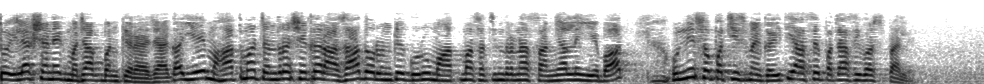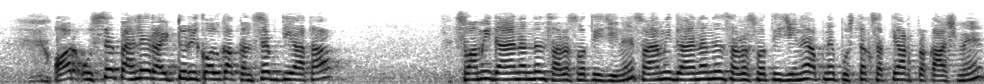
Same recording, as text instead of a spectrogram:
तो इलेक्शन एक मज़ाक बन के रह जाएगा। ये महात्मा चंद्रशेखर आज़ाद और उनके गुरु महात्मा सचिंद्रनाथ सान्याल ने ये बात 1925 में गई थी, आज से पचासी वर्ष पहले। और उससे पहले राइट टू रिकॉल का कंसेप्ट दिया था। स्वामी दयानंदन सरस्वती जी ने। स्वामी दयानंदन सरस्वती जी ने अपने पुस्तक सत्यार्थ प्रकाश में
